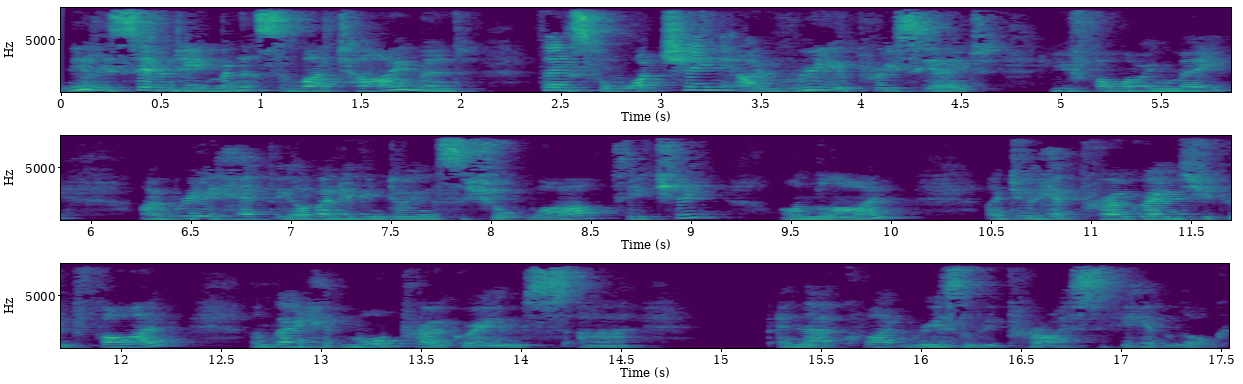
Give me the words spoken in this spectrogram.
nearly 17 minutes of my time and thanks for watching. I really appreciate you following me. I'm really happy. I've only been doing this a short while, teaching online. I do have programs you can follow. I'm going to have more programs uh, and they're quite reasonably priced if you have a look.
